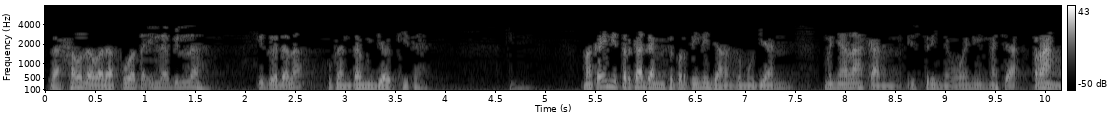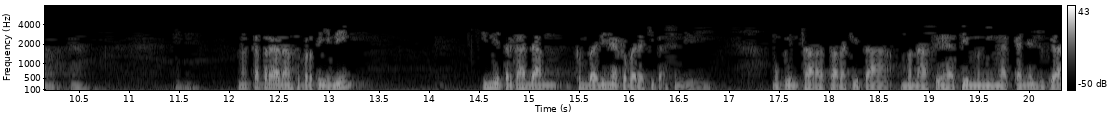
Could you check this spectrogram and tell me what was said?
la haula wala quwata illa billah. Itu adalah bukan tanggung jawab kita. Maka ini terkadang seperti ini jangan kemudian menyalahkan istrinya. Wah ini ngajak perang. Nah, ini. Maka terkadang seperti ini, ini terkadang kembalinya kepada kita sendiri. Mungkin cara-cara kita menasehati, mengingatkannya juga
